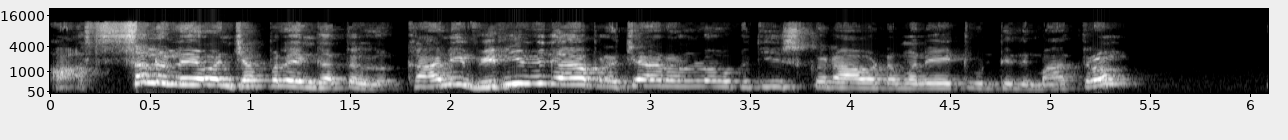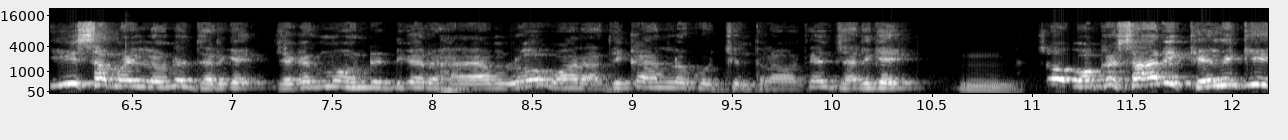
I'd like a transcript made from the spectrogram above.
అస్సలు లేవని చెప్పలేం గతంలో. కానీ విరివిగా ప్రచారంలోకి తీసుకురావడం అనేటువంటిది మాత్రం ఈ సమయంలోనే జరిగాయి. జగన్మోహన్ రెడ్డి గారి హయాంలో వారు అధికారంలోకి వచ్చిన తర్వాతే జరిగాయి. సో ఒకసారి కెలికి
